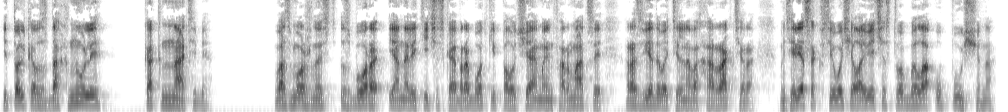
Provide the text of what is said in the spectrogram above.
и только вздохнули, как на тебе. Возможность сбора и аналитической обработки получаемой информации разведывательного характера в интересах всего человечества была упущена,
